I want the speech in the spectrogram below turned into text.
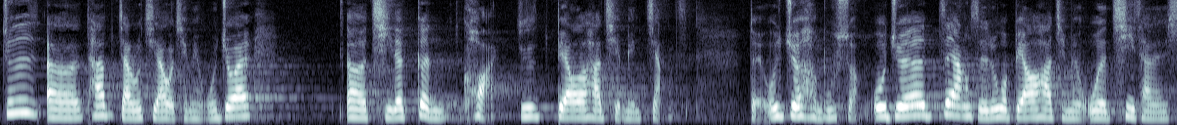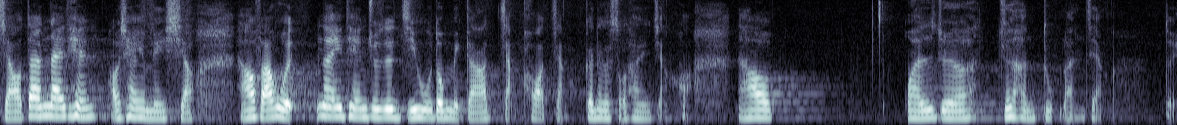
就是呃，他假如骑在我前面，我就会呃骑得更快，就是飙到他前面这样子，对我就觉得很不爽。我觉得这样子如果飙到他前面，我的气才能消，但那一天好像也没消。然后反正我那一天就是几乎都没跟他讲话，讲跟那个手套女讲话，然后我还是觉得就是很堵乱这样。对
